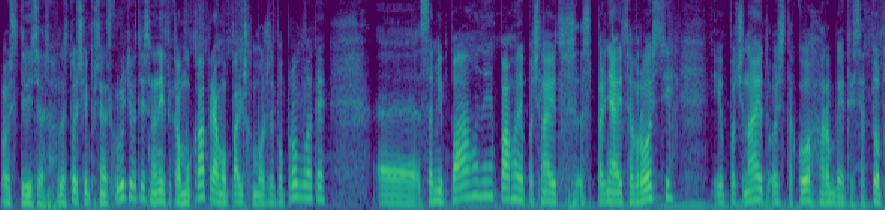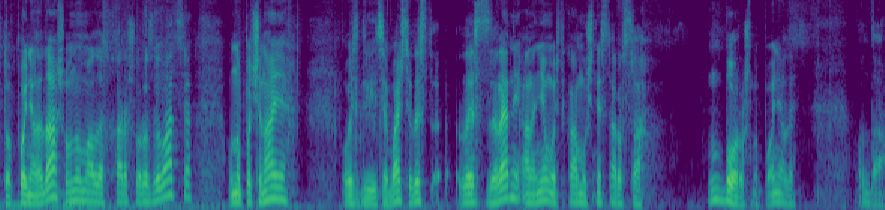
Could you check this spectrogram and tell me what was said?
Ось дивіться, листочки починають скручуватись, на них така мука, прямо пальчиком можете попробувати. Е, самі пагони, пагони починають спиняються в рості і починають ось тако робитися. Тобто, поняли, да, що воно мало хорошо розвиватися, воно починає. Ось дивіться, бачите, лист, лист зелений, а на ньому ось така мучниста роса. Борошно, поняли? Да.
